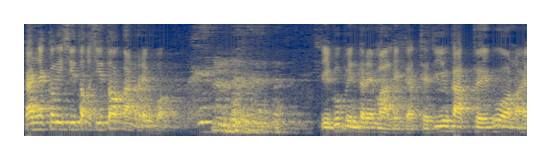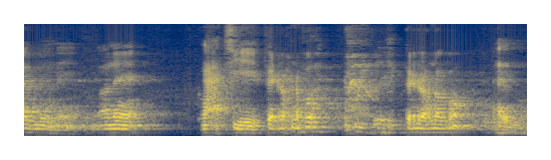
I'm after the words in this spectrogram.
Kan nyekeli sitok-sitok kan repot. Iku pintere malaikat. Jadi yo kabeh iku ana ilmune. Ngene ngaji ben rono apa? Ben? Ilmu.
